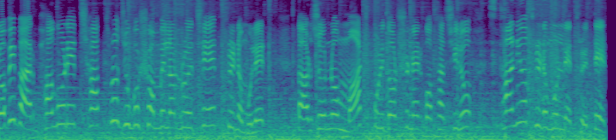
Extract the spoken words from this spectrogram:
রবিবার ভাঙড়ে ছাত্র যুব সম্মেলন রয়েছে তৃণমূলের। তার জন্য মাঠ পরিদর্শনের কথা ছিল স্থানীয় তৃণমূল নেতৃত্বের।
